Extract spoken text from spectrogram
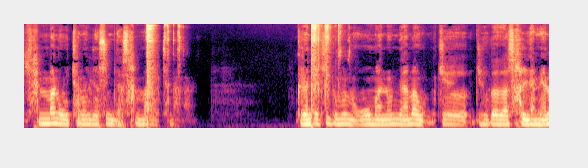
3만 5천 원 줬습니다. 3만 5천 원. 그런데 지금은 5만 원 아마 저, 저가가 살려면은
